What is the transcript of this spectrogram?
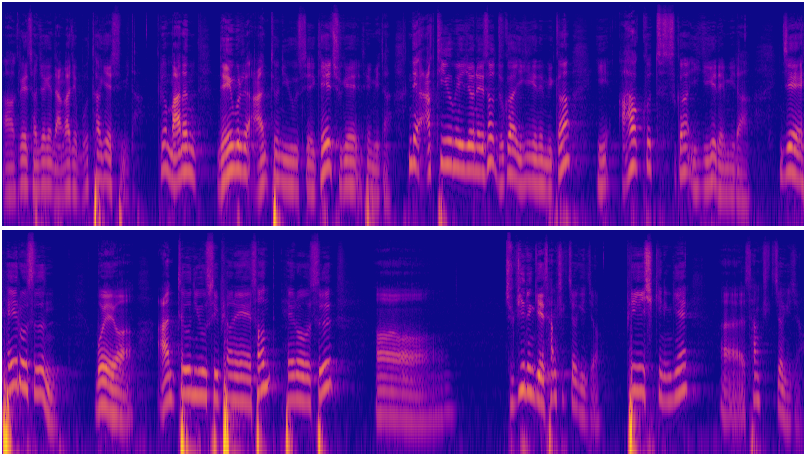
아 그래 전쟁에 나가지 못하게 했습니다. 그리고 많은 뇌물을 안토니우스에게 주게 됩니다. 근데 악티우메이전에서 누가 이기게 됩니까? 이 아우쿠투스가 이기게 됩니다. 이제 헤롯은 뭐예요? 안토니우스 편에 선 헤롯을 어, 죽이는 게 상식적이죠. 폐위시키는 게 아, 상식적이죠.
